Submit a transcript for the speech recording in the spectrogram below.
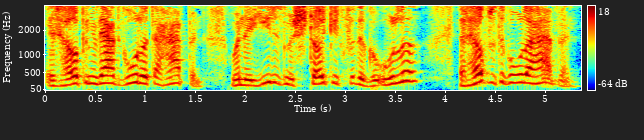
is helping that Gula to happen. When a Yid is mishtoikik for the Gula, it helps the Gula happen.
